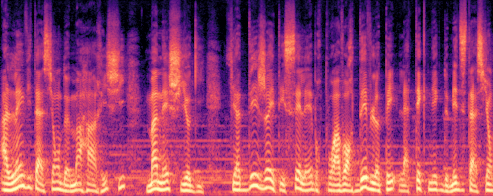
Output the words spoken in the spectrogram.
à l'invitation de Maharishi Manesh Yogi, qui a déjà été célèbre pour avoir développé la technique de méditation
